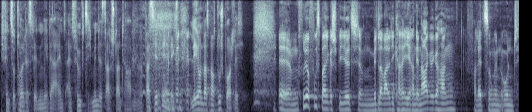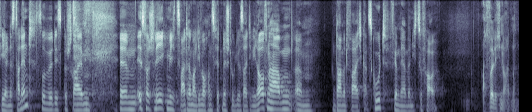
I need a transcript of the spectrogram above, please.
Ich finde es so toll, dass wir einen Meter 1,50 Mindestabstand haben. Passiert mir ja nichts. Leon, was machst du sportlich? Ähm, früher Fußball gespielt, mittlerweile die Karriere an den Nagel gehangen, Verletzungen und fehlendes Talent, so würde ich es beschreiben. ähm, es verschlägt mich zwei, dreimal die Woche ins Fitnessstudio, seit die wieder offen haben. Ähm, und damit fahre ich ganz gut. Für mehr bin ich zu faul. Auch völlig in Ordnung.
